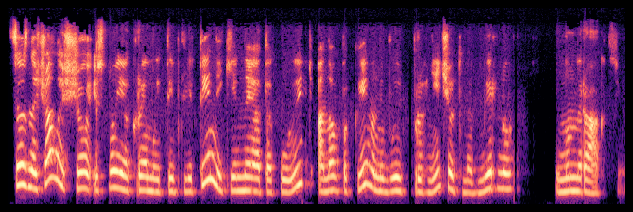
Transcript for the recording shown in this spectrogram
Це означало, що існує окремий тип клітин, які не атакують, а навпаки, вони будуть пригнічувати надмірну імунну реакцію.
